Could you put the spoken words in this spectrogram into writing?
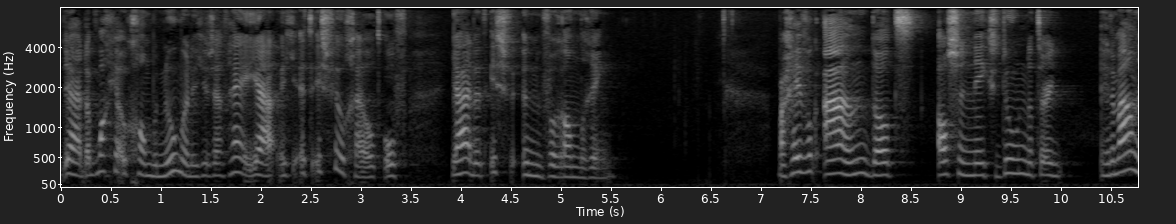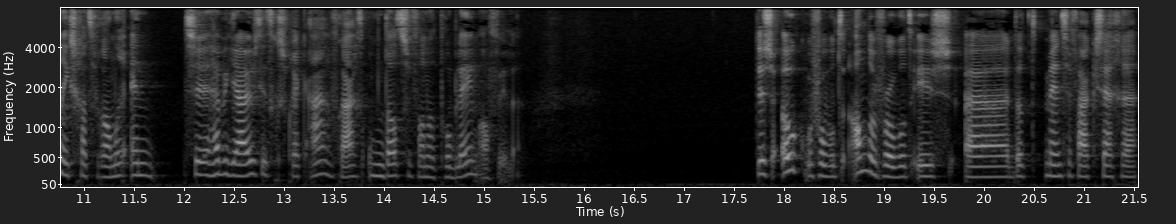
ja, dat mag je ook gewoon benoemen. Dat je zegt, hé, hey, ja, weet je, het is veel geld. Of ja, dit is een verandering. Maar geef ook aan dat als ze niks doen, dat er helemaal niks gaat veranderen. En ze hebben juist dit gesprek aangevraagd omdat ze van het probleem af willen. Dus ook bijvoorbeeld een ander voorbeeld is uh, dat mensen vaak zeggen:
